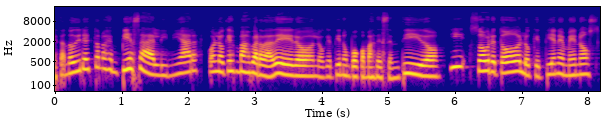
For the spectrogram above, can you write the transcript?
estando directo nos empieza a alinear con lo que es más verdadero, lo que tiene un poco más de sentido y sobre todo lo que tiene menos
